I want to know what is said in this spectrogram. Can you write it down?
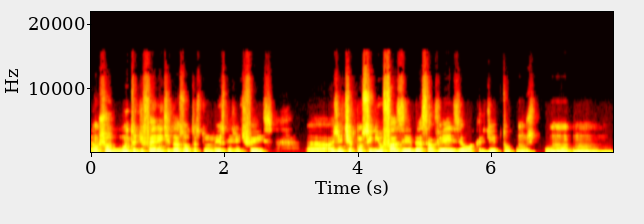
é um show muito diferente das outras turnês que a gente fez. Uh, a gente conseguiu fazer dessa vez, eu acredito, um, um, um,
